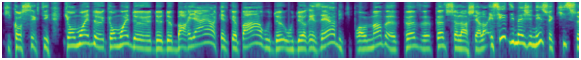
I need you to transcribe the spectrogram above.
qui, qui ont moins de qui ont moins de, de, de, barrières quelque part ou de ou de réserves et qui probablement euh, peuvent peuvent se lâcher. Alors essayez d'imaginer ce qui se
